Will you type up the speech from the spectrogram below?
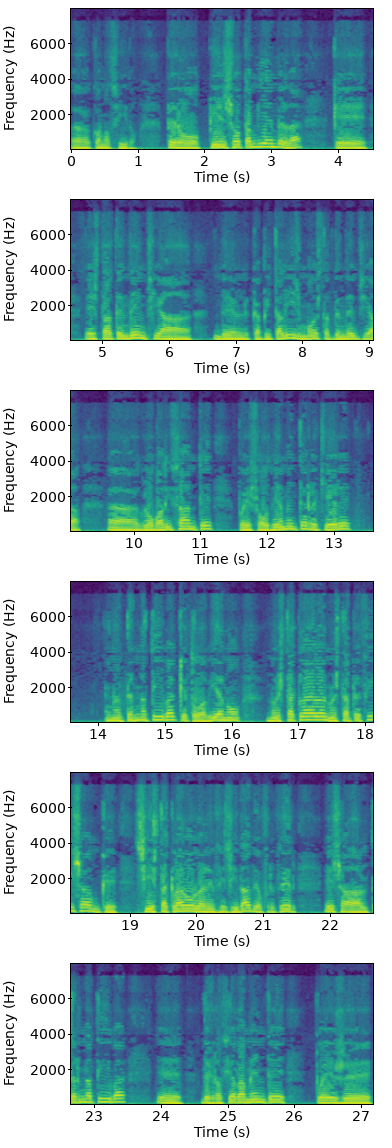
eh, conocido. Pero pienso también, ¿verdad?, que esta tendencia del capitalismo, esta tendencia eh, globalizante, pues obviamente requiere una alternativa que todavía no, no está clara, no está precisa, aunque sí está claro la necesidad de ofrecer esa alternativa. Eh, desgraciadamente, pues eh,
